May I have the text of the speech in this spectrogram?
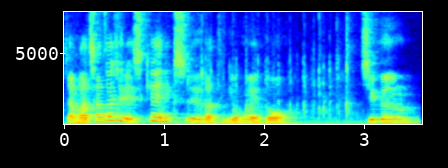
자 마찬가지로 SK이닉스 같은 경우에도 지금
